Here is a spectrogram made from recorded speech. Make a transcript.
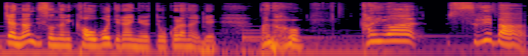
じゃあなんでそんなに顔覚えてないのよって怒らないで。あの会話すれば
